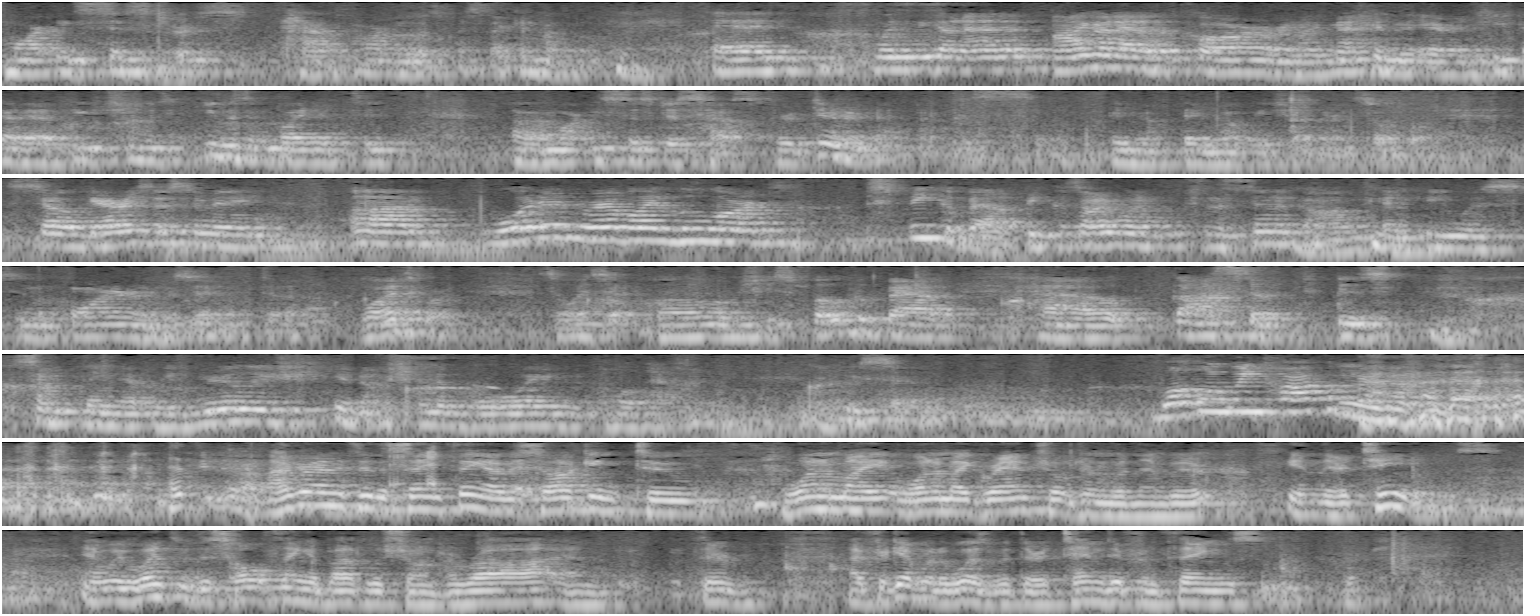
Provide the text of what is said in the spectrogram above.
Martin's sister's house. Martin was my second husband. And when we got out of, I got out of the car and I met him there, and he got out. He, was he was invited to uh, Martin's sister's house for dinner that night because they know they know each other and so forth. So Gary says to me, um, "What did Rabbi Luard speak about?" Because I went to the synagogue and he was in the choir and was at uh, Wadsworth. So I said, oh, she spoke about how gossip is something that we really, you know, should avoid and all that. He said, what were we talking about? I ran into the same thing. I was talking to one of my one of my grandchildren when they were in their teens, and we went through this whole thing about lashon hara, and there, I forget what it was, but there are ten different things.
